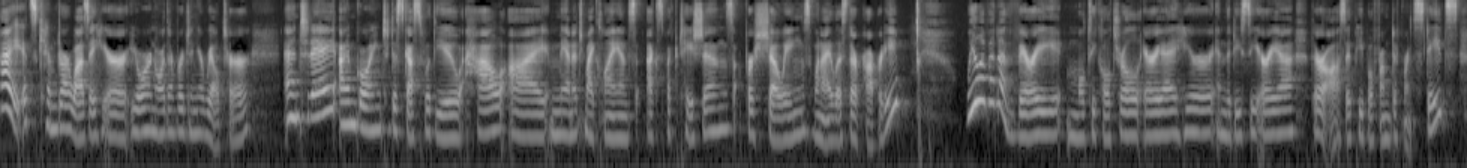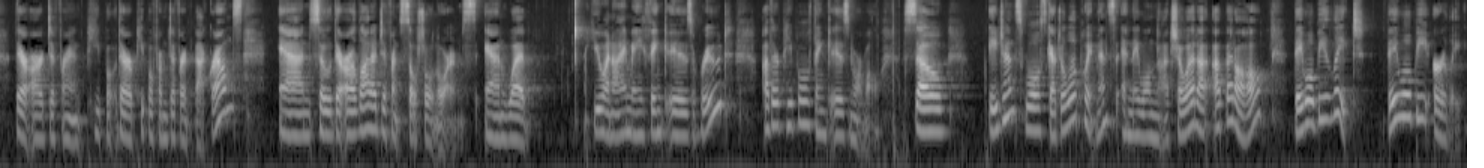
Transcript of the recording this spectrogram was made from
Hi, it's Kim Darwaza here, your Northern Virginia Realtor. And today I'm going to discuss with you how I manage my clients' expectations for showings when I list their property. We live in a very multicultural area here in the DC area. There are also people from different states. There are different people, there are people from different backgrounds. And so there are a lot of different social norms. And what you and I may think is rude, other people think is normal. So agents will schedule appointments and they will not show it up at all. They will be late. They will be early.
